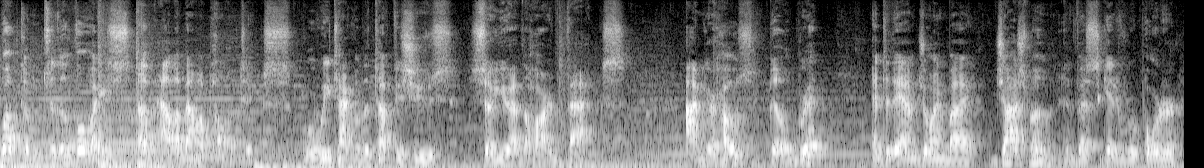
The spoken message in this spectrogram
Welcome to the voice of Alabama politics, where we tackle the tough issues so you have the hard facts. I'm your host, Bill Britt, and today I'm joined by Josh Moon, investigative reporter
